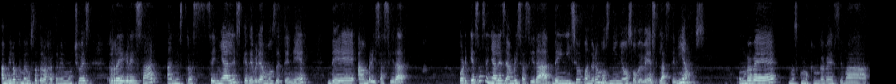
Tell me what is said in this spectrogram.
a mí lo que me gusta trabajar también mucho es regresar a nuestras señales que deberíamos de tener de hambre y saciedad porque esas señales de hambre y saciedad de inicio cuando éramos niños o bebés las teníamos. Un bebé no es como que un bebé se va a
